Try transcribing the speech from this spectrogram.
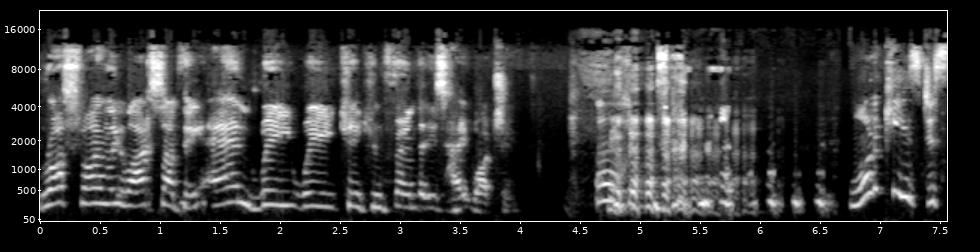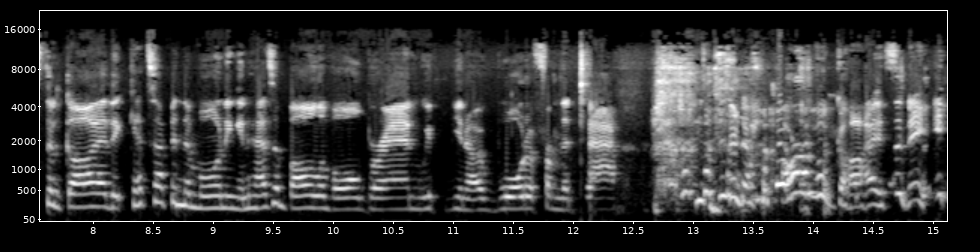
Ross finally likes something, and we we can confirm that he's hate watching. Warneke is just the guy that gets up in the morning and has a bowl of all bran with, you know, water from the tap. He's just a horrible guy, isn't he?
